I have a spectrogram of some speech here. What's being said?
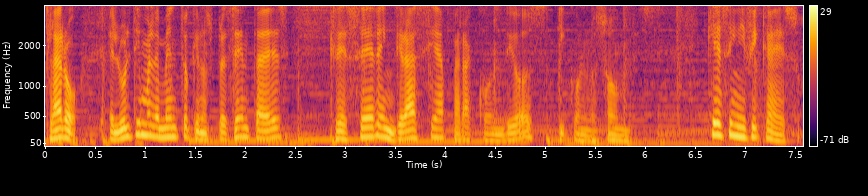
Claro, el último elemento que nos presenta es crecer en gracia para con Dios y con los hombres. ¿Qué significa eso?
